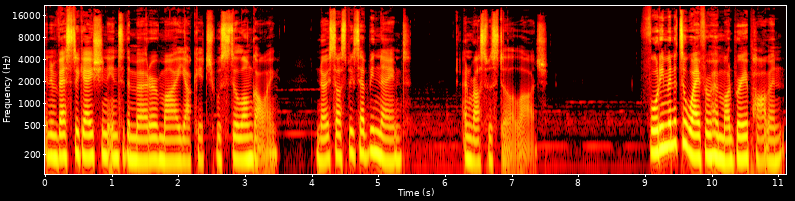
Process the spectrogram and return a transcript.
An investigation into the murder of Maya Jakic was still ongoing. No suspects had been named, and Rust was still at large. 40 minutes away from her Modbury apartment,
